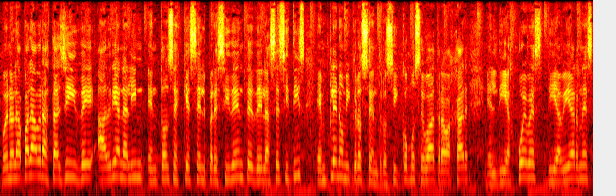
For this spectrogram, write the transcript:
Bueno, la palabra hasta allí de Adrián Alín, entonces, que es el presidente de la CECITIS en pleno microcentro, ¿sí? Cómo se va a trabajar el día jueves, día viernes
